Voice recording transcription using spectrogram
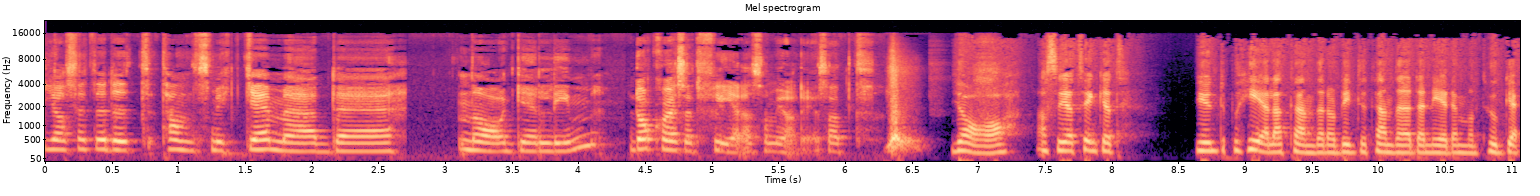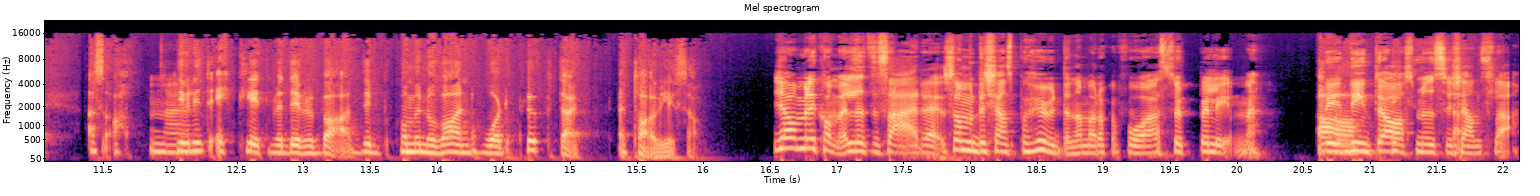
Jag sätter dit tandsmycke med eh, nagellim. Dock har jag sett flera som gör det så att Ja, alltså jag tänker att det är ju inte på hela tänderna och det är inte tänderna där nere där man tuggar. Alltså, det är väl inte äckligt, men det är väl bara, det kommer nog vara en hård plupp där ett tag liksom. Ja men det kommer lite så här som det känns på huden när man råkar få superlim. Det, Ja, det är inte asmysig känsla.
